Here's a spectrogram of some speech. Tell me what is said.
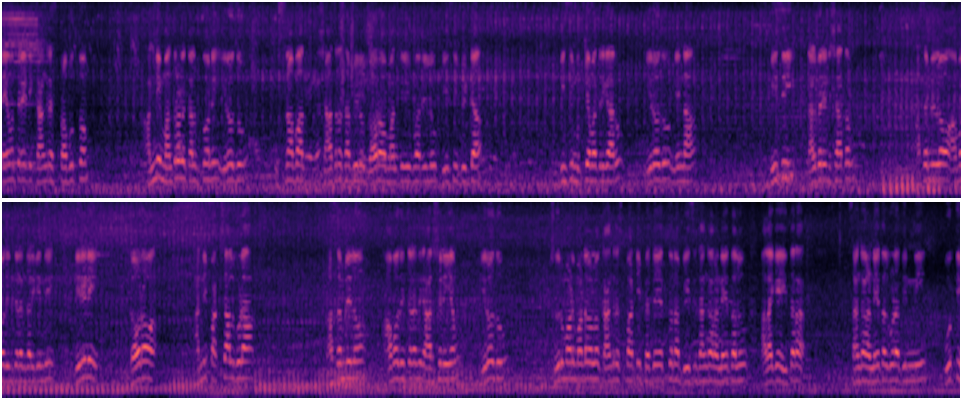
రేవంత్ రెడ్డి కాంగ్రెస్ ప్రభుత్వం అన్ని మంత్రులను కలుపుకొని ఈరోజు హుస్నాబాద్ శాసనసభ్యులు గౌరవ మంత్రి వర్యులు బీసీ బిడ్డ బీసీ ముఖ్యమంత్రి గారు ఈరోజు నిన్న బీసీ నలభై రెండు శాతం అసెంబ్లీలో ఆమోదించడం జరిగింది. దీనిని గౌరవ అన్ని పక్షాలు కూడా అసెంబ్లీలో ఆమోదించడానికి హర్షణీయం. ఈరోజు చూరుమాడి మండలంలో కాంగ్రెస్ పార్టీ పెద్ద ఎత్తున బీసీ సంఘాల నేతలు అలాగే ఇతర సంఘాల నేతలు కూడా దీన్ని పూర్తి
